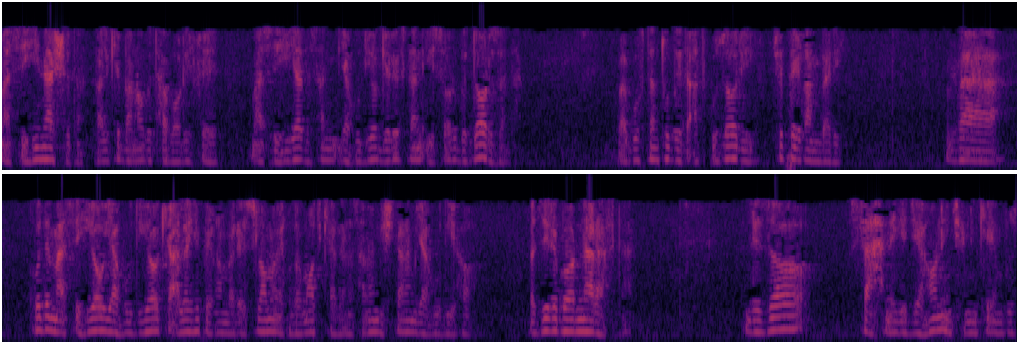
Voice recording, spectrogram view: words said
مسیحی نشدن بلکه بنا به تواریخ مسیحیت اصلا یهودی ها گرفتن عیسی رو به دار زدن و گفتن تو بدعت گذاری چه پیغمبری؟ و خود مسیحی ها و یهودی ها که علیه پیغمبر اسلام اقدامات کردن از همه بیشتر هم یهودی ها و زیر بار نرفتن. لذا صحنه جهان این چنین که امروز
